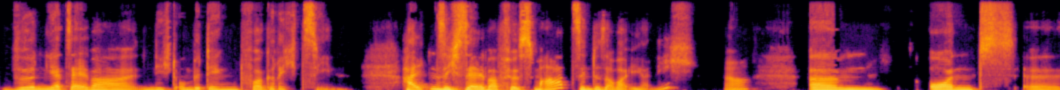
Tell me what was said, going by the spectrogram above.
würden jetzt selber nicht unbedingt vor Gericht ziehen. Halten sich selber für smart, sind es aber eher nicht, ja. Ähm, und äh,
